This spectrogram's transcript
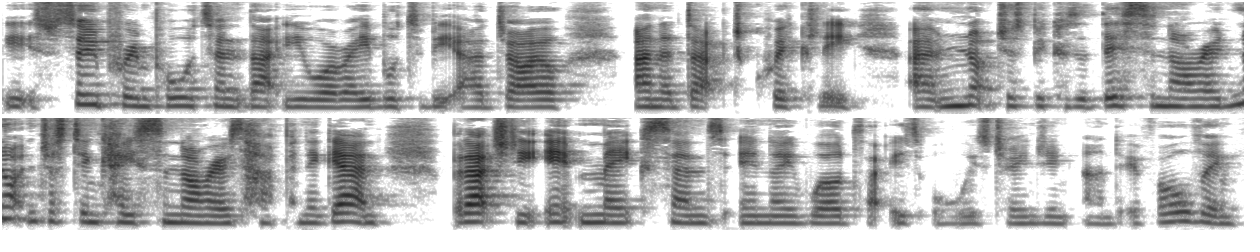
it's super important that you are able to be agile and adapt quickly, um, not just because of this scenario, not just in case scenarios happen again, but actually it makes sense in a world that is always changing and evolving.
